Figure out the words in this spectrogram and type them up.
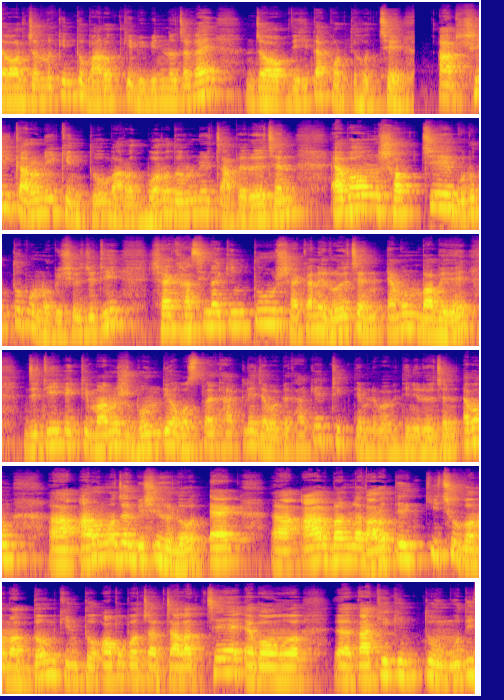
দেওয়ার জন্য কিন্তু ভারতকে বিভিন্ন জায়গায় জবাবদিহিতা করতে হচ্ছে। আর সেই কারণেই কিন্তু ভারত বড় ধরনের চাপে রয়েছেন। এবং সবচেয়ে গুরুত্বপূর্ণ বিষয় যেটি, শেখ হাসিনা কিন্তু সেখানে রয়েছেন এমনভাবে যেটি একটি মানুষ বন্দি অবস্থায় থাকলে যেভাবে থাকে, ঠিক তেমনিভাবে তিনি রয়েছেন। এবং আরও মজার বিষয় হলো, এক আর বাংলা ভারতের কিছু গণমাধ্যম কিন্তু অপপ্রচার চালাচ্ছে এবং তাকে কিন্তু মোদি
